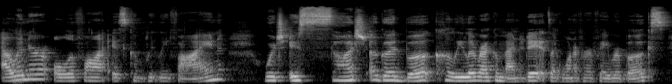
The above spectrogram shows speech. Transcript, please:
Eleanor Oliphant is Completely Fine, which is such a good book. Kalila recommended it. It's like one of her favorite books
